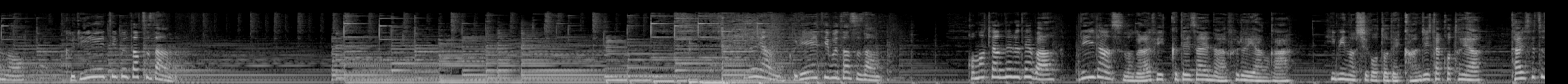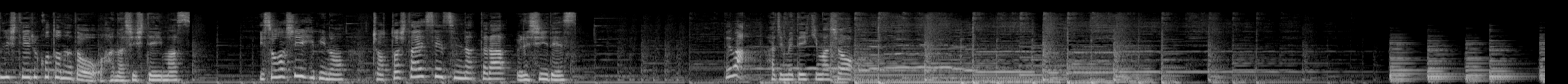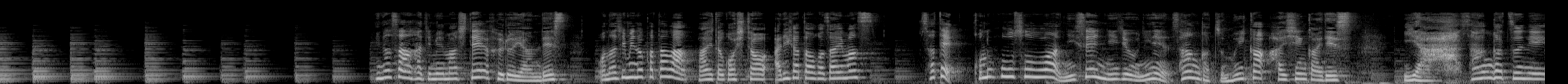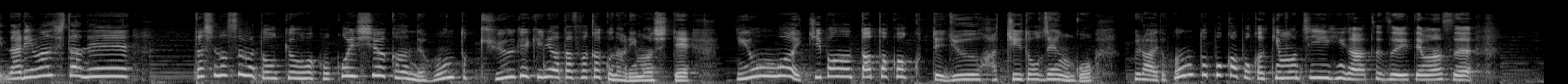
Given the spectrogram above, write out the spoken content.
ンのクリエイティブ雑談。古谷のクリエイティブ雑談。このチャンネルではフリーランスのグラフィックデザイナー古谷が日々の仕事で感じたことや大切にしていることなどをお話ししています。忙しい日々のちょっとしたエッセンスになったら嬉しいです。では始めていきましょう。さんはじめまして古谷です。おなじみの方は毎度ご視聴ありがとうございます。さてこの放送は2022年3月6日配信会です。いやー3月になりましたね。私の住む東京はここ1週間でほんと急激に暖かくなりまして気温は一番暖かくて18度前後ぐらいでほんとポカポカ気持ちいい日が続いてます。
